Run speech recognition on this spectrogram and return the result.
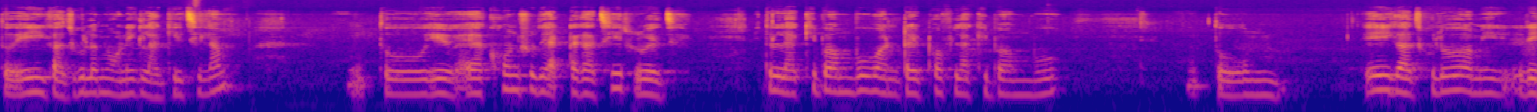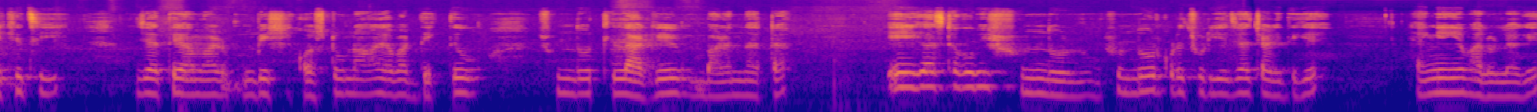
তো এই গাছগুলো আমি অনেক লাগিয়েছিলাম। তো এখন শুধু একটা গাছই রয়েছে। এটা lucky bamboo one type of lucky bamboo তো এই গাছগুলো আমি রেখেছি যাতে আমার বেশি কষ্টও না হয় আবার দেখতেও সুন্দর লাগে বারান্দাটা। এই গাছটা খুবই সুন্দর সুন্দর করে ছড়িয়ে যায় চারিদিকে। হ্যাঙ্গিংয়ে ভালো লাগে।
